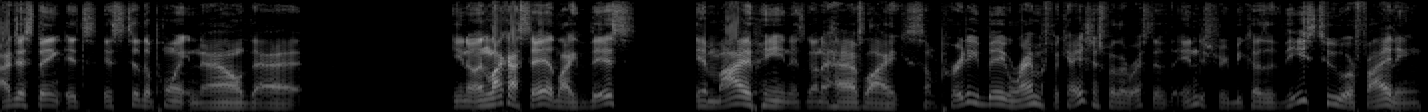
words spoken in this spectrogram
I just think it's it's to the point now that, you know, and like I said, like this, in my opinion, is gonna have like some pretty big ramifications for the rest of the industry because if these two are fighting,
